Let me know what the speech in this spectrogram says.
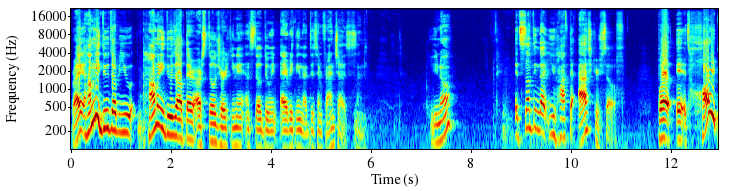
right? How many dudes are you? How many dudes out there are still jerking it and still doing everything that disenfranchises them? You know, it's something that you have to ask yourself, but it's hard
